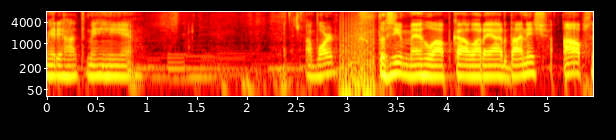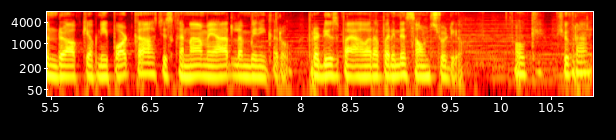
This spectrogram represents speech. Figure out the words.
मेरे हाथ में ही है। अवार्ड तो जी, मैं हूँ आपका आवारा यार दानिश। आप सुन रहे हो आपकी अपनी पॉडकास्ट जिसका नाम है यार, लंबी नहीं करो। प्रोड्यूस बाय आवारा परिंदे साउंड स्टूडियो ओके शुक्रान।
